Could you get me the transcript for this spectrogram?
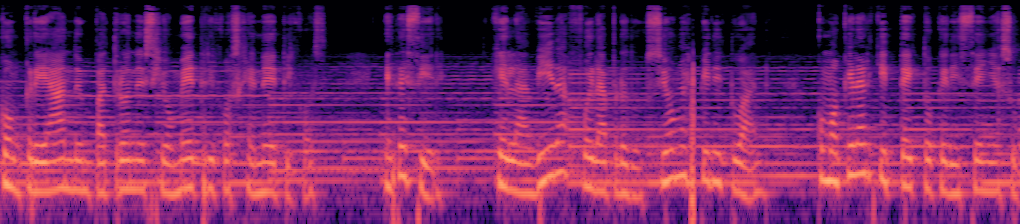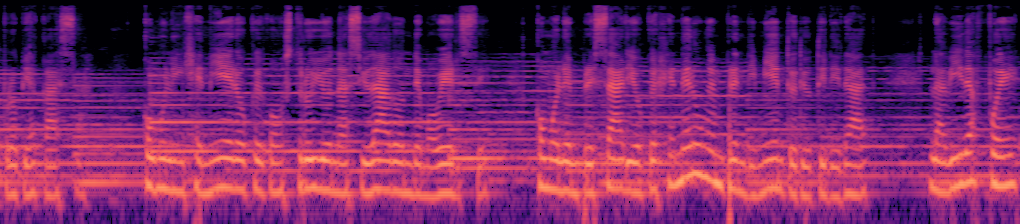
concreando en patrones geométricos genéticos, es decir, que la vida fue la producción espiritual, como aquel arquitecto que diseña su propia casa, como el ingeniero que construye una ciudad donde moverse, como el empresario que genera un emprendimiento de utilidad. La vida fue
